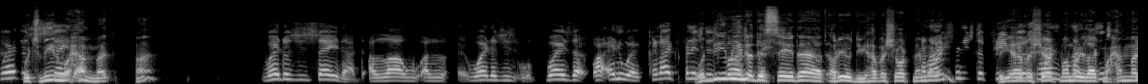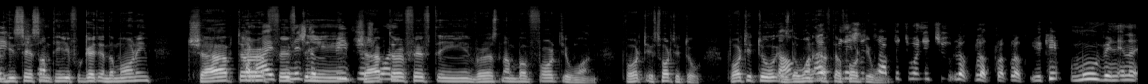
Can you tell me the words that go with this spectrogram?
Muhammad, does which means mean say that? Muhammad, huh? Where does he say that? Allah, Allah where does it? Where is that? Well, anyway, can I finish What do you mean that they say that? Are you? Do you have a short memory? Do you have a short? Memory like Muhammad? He says something he forget in the morning. Chapter I finish the 15, chapter one? 15, verse number 41, 40, 42. 42 is the one after finish 41. Chapter 22. Look, look, look, look. You keep moving in a.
